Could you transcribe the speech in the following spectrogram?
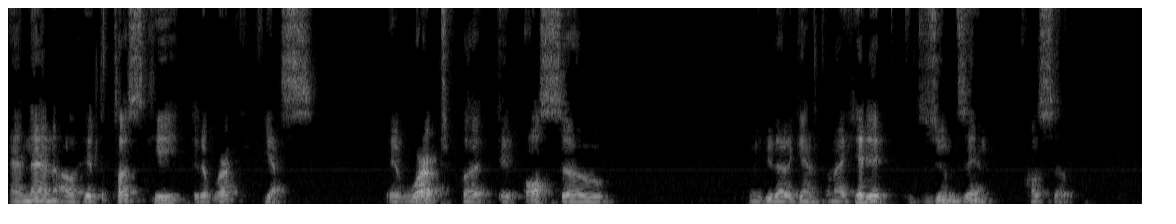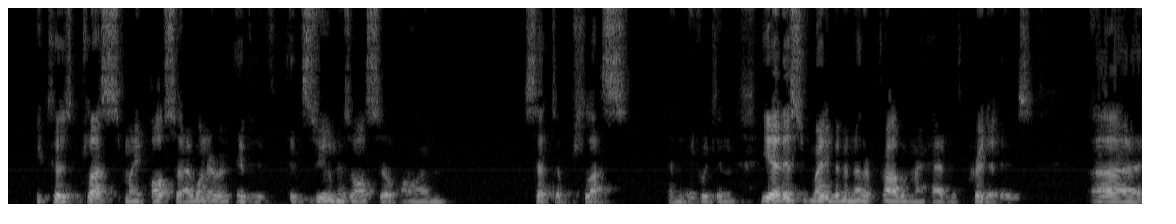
and then I'll hit the plus key. Did it work? Yes. It worked, but it also, let me do that again. When I hit it, it zooms in also. Because plus might also, I wonder if, if, if zoom is also on set to plus. And if we can, yeah, this might have been another problem I had with Krita is, uh,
